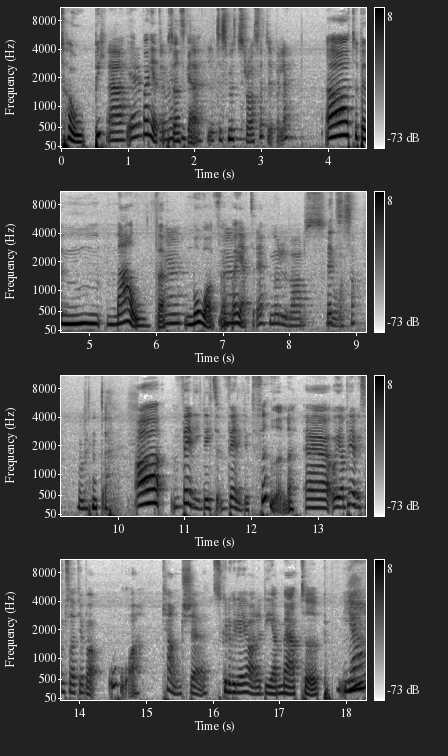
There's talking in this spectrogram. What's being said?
taupey. Ja, Är det, vad heter det på svenska? inte. Lite smutsrosa typ eller? Ja, typ en m- mauve. Mm. Mauve, Mm. vad heter det? Mullvadsrosa. Jag vet inte. Ja, väldigt, väldigt fin. Eh, och jag blev liksom så att jag bara, åh, kanske skulle vilja göra det med typ... Ja,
